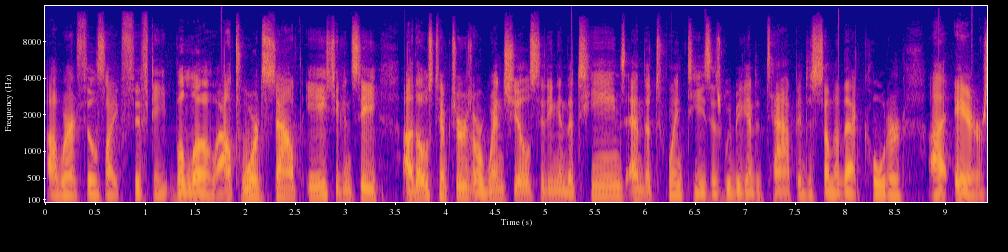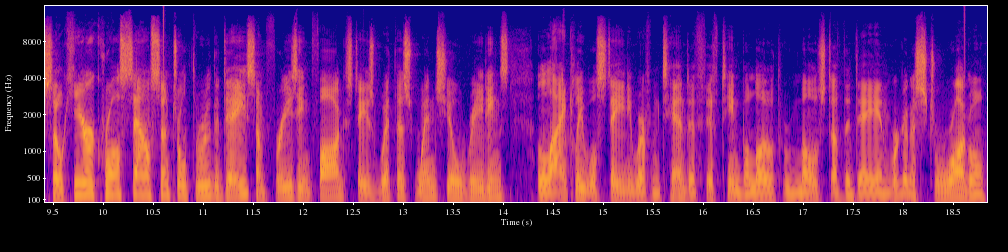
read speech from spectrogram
uh, where it feels like 50 below. Out towards southeast, you can see uh, those temperatures or wind chills sitting in the teens and the 20s as we begin to tap into some of that colder uh, air. So here across south central through the day, some freezing fog stays with us. Wind chill readings likely will stay anywhere from 10 to 15 below through most of the day, and we're going to struggle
